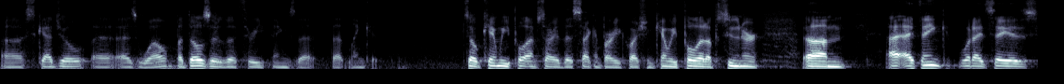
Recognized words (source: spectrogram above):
uh, schedule uh, as well. But those are the three things that, link it. So can we pull, I'm sorry, the second part of your question, can we pull it up sooner? Um, I, think what I'd say is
